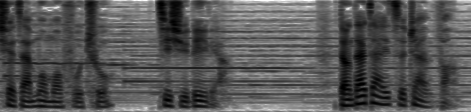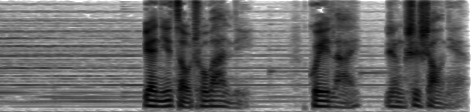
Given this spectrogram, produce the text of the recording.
却在默默付出，积蓄力量，等待再一次绽放。愿你走出万里，归来仍是少年。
